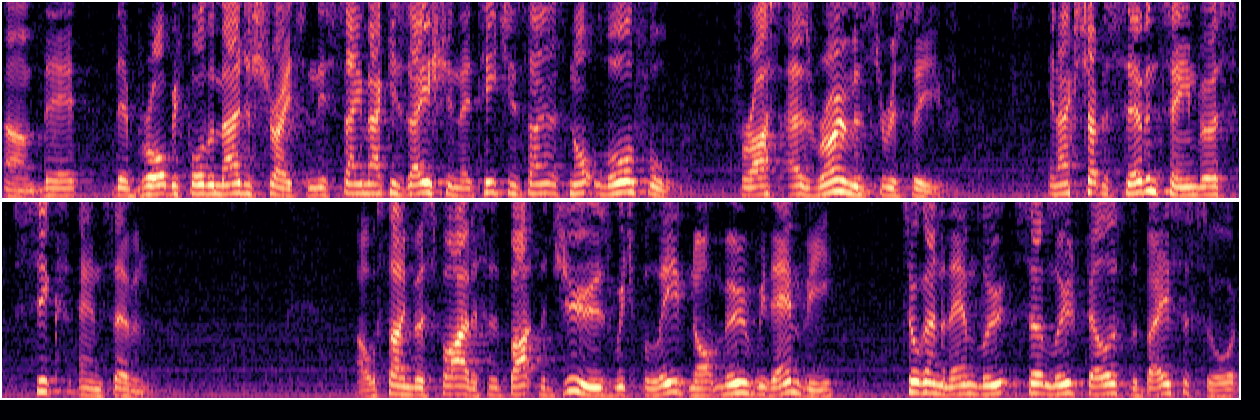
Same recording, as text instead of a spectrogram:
Um, they're, they're brought before the magistrates, and this same accusation, they're teaching something that's not lawful for us as Romans to receive. In Acts chapter 17, verse 6 and 7. Uh, we'll start in verse 5. It says, But the Jews, which believed not, moved with envy, took unto them lewd, certain lewd fellows of the baser sort,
